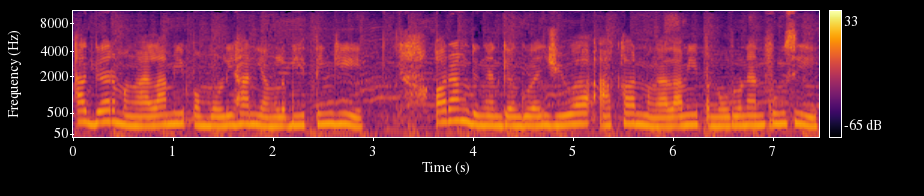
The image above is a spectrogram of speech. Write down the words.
agar mengalami pemulihan yang lebih tinggi. Orang dengan gangguan jiwa akan mengalami penurunan fungsi,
